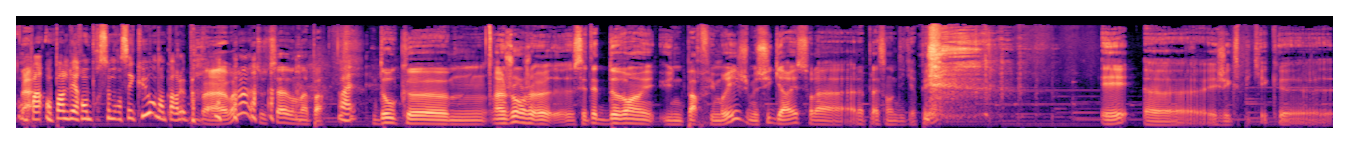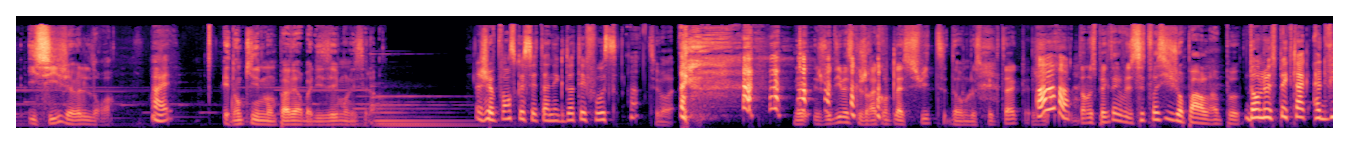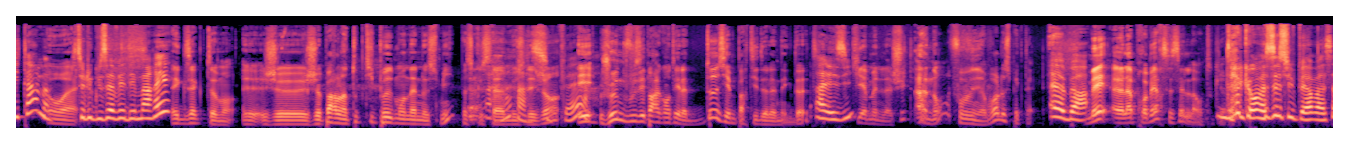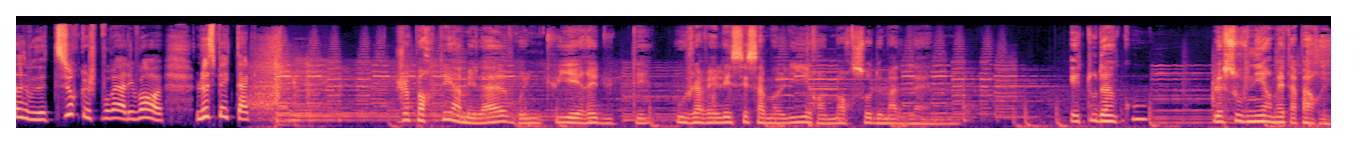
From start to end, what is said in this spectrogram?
On, Bah. par- on parle des remboursements sécu, on n'en parle pas. bah voilà, tout ça, on n'a pas. Ouais. Donc euh, un jour, c'était devant une parfumerie, je me suis garé sur la, la place handicapée. Et, euh, et j'ai expliqué que ici j'avais le droit. Ouais. Et donc ils ne m'ont pas verbalisé, ils m'ont laissé là. Je pense que cette anecdote est fausse. C'est vrai. Mais je vous dis parce que je raconte la suite dans le spectacle. Je- Ah Dans le spectacle, cette fois-ci, j'en parle un peu. Dans le spectacle Ad Vitam, Ouais. celui que vous avez démarré, Exactement. Je, je parle un tout petit peu de mon anosmie parce que ça Ah, amuse les gens. super. Et je ne vous ai pas raconté la deuxième partie de l'anecdote qui amène la chute. Ah non, il faut venir voir le spectacle. Eh ben, Mais euh, la première, c'est celle-là en tout cas. D'accord, bah, c'est super. Bah, ça, vous êtes sûr que je pourrais aller voir euh, le spectacle. Je portais à mes lèvres une cuillerée du thé où j'avais laissé s'amollir un morceau de madeleine. Et tout d'un coup, le souvenir m'est apparu.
